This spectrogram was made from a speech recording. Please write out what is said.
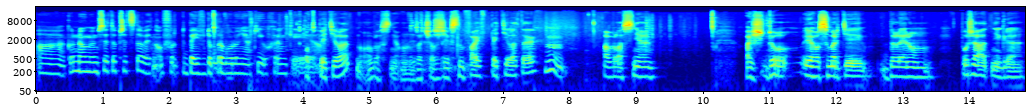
A jako neumím si to představit, no, furt bej v doprovodu nějaký ochranky. Od a... pěti let, no vlastně, on začal s Jackson 5 v pěti letech hmm. a vlastně až do jeho smrti byl jenom pořád někde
